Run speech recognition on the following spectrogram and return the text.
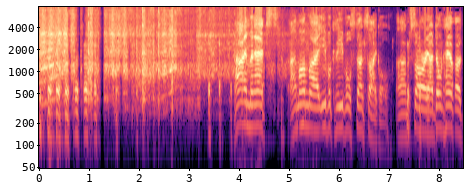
Hi, Max. I'm on my Evel Knievel stunt cycle. I'm sorry, I don't have a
